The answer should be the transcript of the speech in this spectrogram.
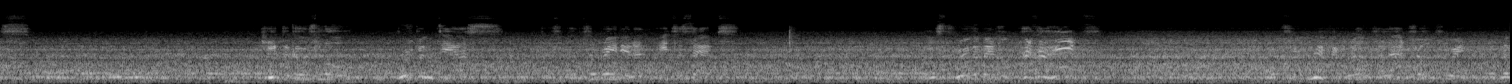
Dias. Keeper goes long. Ruben Dias just wants to read it and intercepts. He's through the middle. Has a hit! A terrific run to latch onto it, but the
